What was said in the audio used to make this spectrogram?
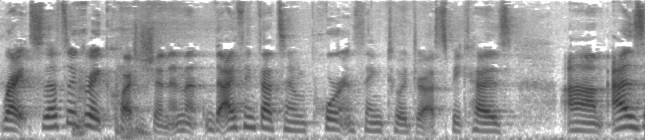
right. So that's a great question, and I think that's an important thing to address because. Um, as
